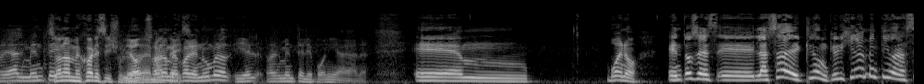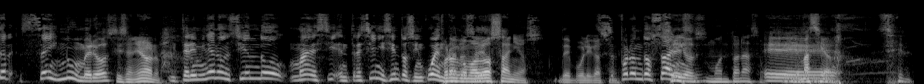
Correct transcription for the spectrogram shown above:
realmente Son los mejores issues, lo- son los mejores números y él realmente le ponía ganas. Eh, bueno, entonces, eh, la saga del clon, que originalmente iban a ser seis números, Sí, señor. y terminaron siendo más de cien- entre 100 y 150. Fueron no como sé. dos años de publicación. Fueron dos Sí, años. es un montonazo. Eh, Demasiado.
